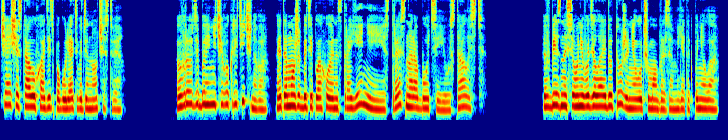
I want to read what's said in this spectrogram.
Чаще стал уходить погулять в одиночестве. Вроде бы ничего критичного. Это может быть и плохое настроение, и стресс на работе, и усталость. В бизнесе у него дела идут тоже не лучшим образом, я так поняла.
